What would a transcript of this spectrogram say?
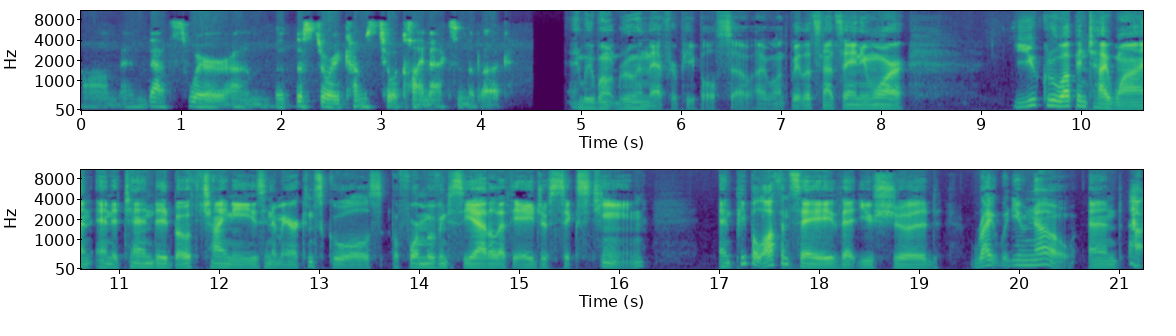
Um, and that's where um, the, the story comes to a climax in the book. And we won't ruin that for people, so I won't. Wait, let's not say any more. You grew up in Taiwan and attended both Chinese and American schools before moving to Seattle at the age of 16. And people often say that you should write what you know. And I,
